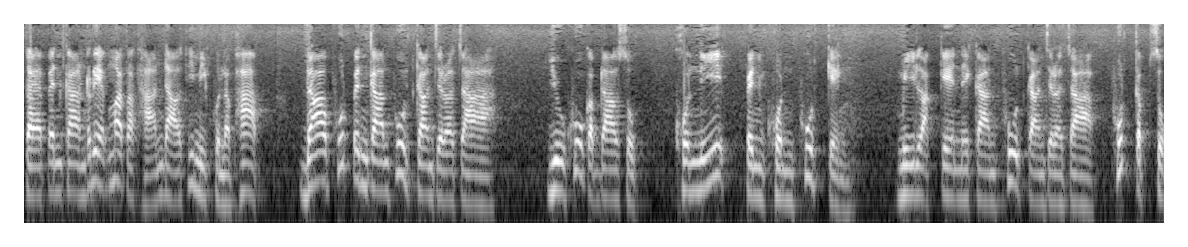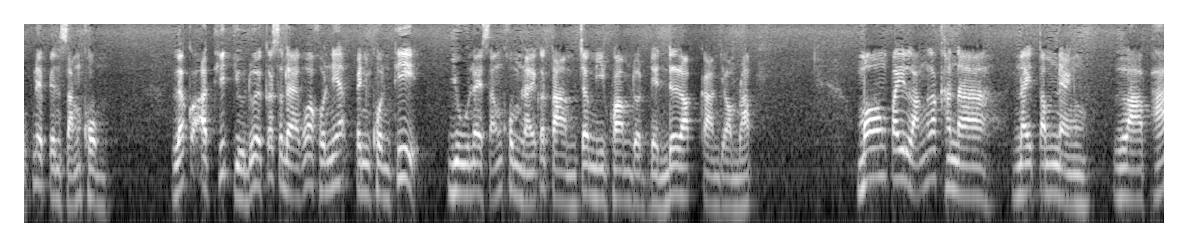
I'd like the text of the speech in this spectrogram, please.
แต่เป็นการเรียกมาตรฐานดาวที่มีคุณภาพ ดาวพุธเป็นการพูดการเจรจา อยู่คู่กับดาวศุกร์คนนี้เป็นคนพูดเก่ง มีหลักเกณฑ์ในการพูดการเจรจา พุธกับศุกร์เนี่ยเป็นสังคม แล้วก็อาทิตย์อยู่ด้วยก็แสดงว่าคนนี้เป็นคนที่อยู่ในสังคมไหนก็ตาม จะมีความโดดเด่นได้รับการยอมรับ มองไปหลังลัคนาในตำแหน่งลาภะ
